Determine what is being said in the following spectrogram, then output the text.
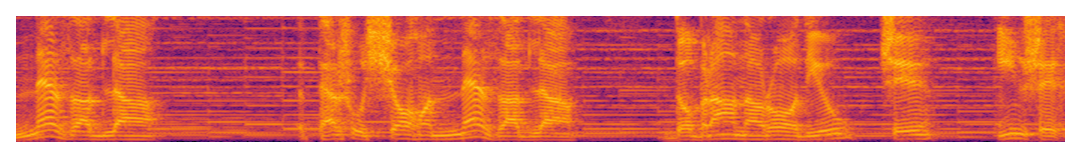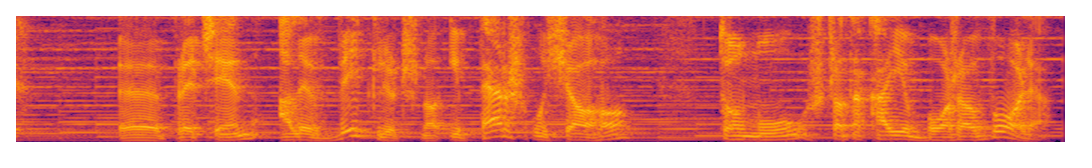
не задля, перш усього, не задля добра народів чи інших е, причин, але виключно і перш усього тому, що така є Божа воля.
